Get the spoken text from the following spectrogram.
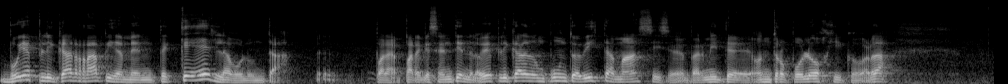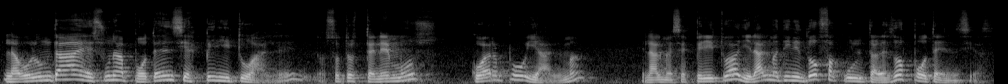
Voy a explicar rápidamente qué es la voluntad, ¿eh? para, que se entienda. Lo voy a explicar desde un punto de vista más, si se me permite, antropológico, ¿verdad? La voluntad es una potencia espiritual. ¿eh? Nosotros tenemos cuerpo y alma, El alma es espiritual y el alma tiene dos facultades, dos potencias.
